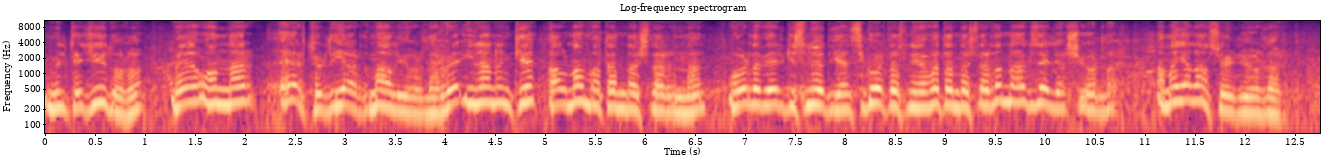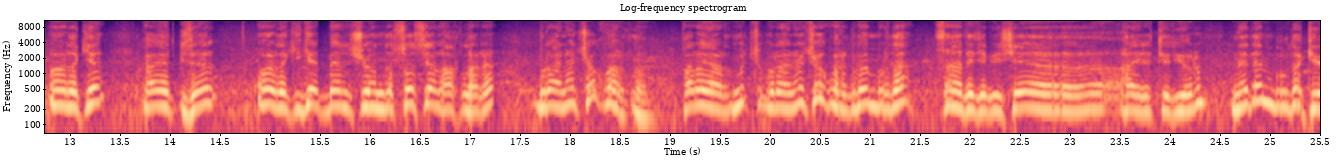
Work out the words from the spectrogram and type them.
mülteci dolu ve onlar her türlü yardımı alıyorlar ve inanın ki Alman vatandaşlarından orada vergisini ödeyen, sigortasını ödeyen vatandaşlardan daha güzel yaşıyorlar. Ama yalan söylüyorlar. Oradaki gayet güzel. Oradaki ben şu anda sosyal hakları burayla çok farklı. Para yardımı burayla çok vardı. Ben burada sadece bir şeye hayret ediyorum. Neden buradaki,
